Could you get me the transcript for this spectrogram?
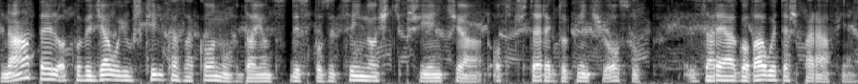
Na apel odpowiedziało już kilka zakonów, dając dyspozycyjność przyjęcia od 4 do 5 osób. Zareagowały też parafie.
